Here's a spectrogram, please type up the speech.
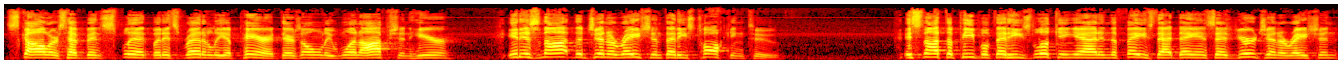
Scholars have been split, but it's readily apparent there's only one option here. It is not the generation that he's talking to. It's not the people that he's looking at in the face that day and says, Your generation.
